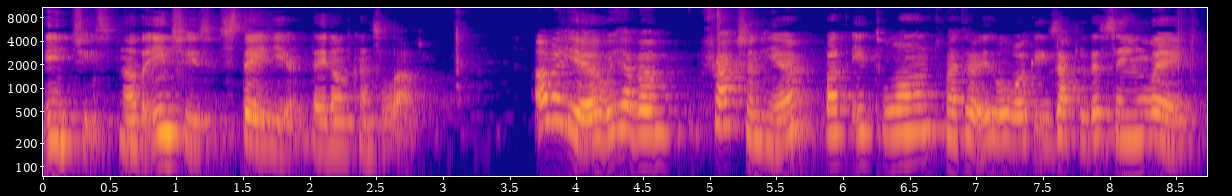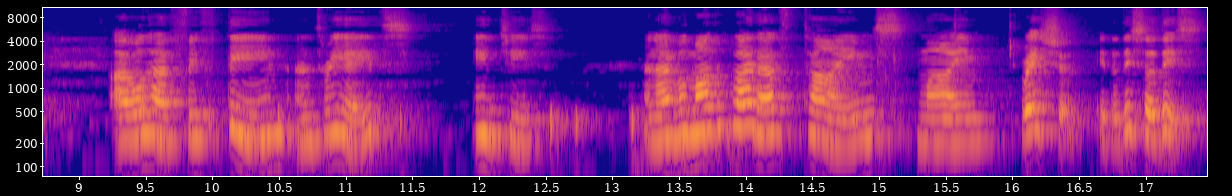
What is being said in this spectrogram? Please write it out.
inches. Now the inches stay here, they don't cancel out. Over here we have a fraction here, but it won't matter, it will work exactly the same way. I will have 15 and 3 eighths inches. And I will multiply that times my ratio, either this or this.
